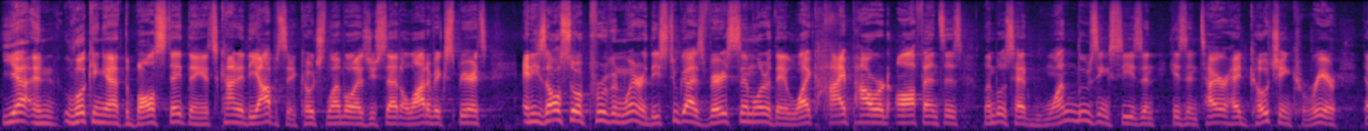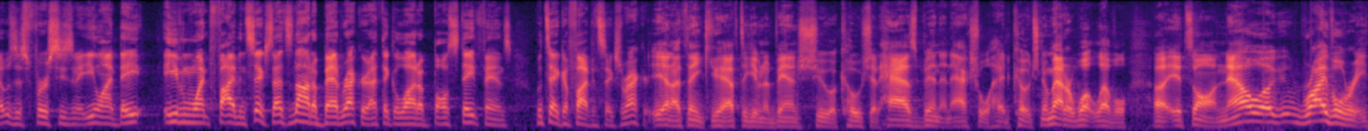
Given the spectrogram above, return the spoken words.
Yeah, and looking at the Ball State thing, it's kind of the opposite. Coach Lembo, as you said, a lot of experience. And he's also a proven winner. These two guys very similar. They like high-powered offenses. Lembo's had one losing season his entire head coaching career. That was his first season at Elon. They even went five and six. That's not a bad record. I think a lot of Ball State fans would take a five and six record. Yeah, and I think you have to give an advantage to a coach that has been an actual head coach, no matter what level uh, it's on. Now, uh, rivalry.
